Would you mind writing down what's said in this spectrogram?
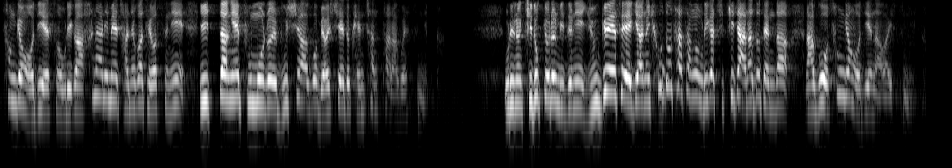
성경 어디에서 우리가 하나님의 자녀가 되었으니 이 땅의 부모를 무시하고 멸시해도 괜찮다라고 했습니까? 우리는 기독교를 믿으니 유교에서 얘기하는 효도 사상은 우리가 지키지 않아도 된다라고 성경 어디에 나와 있습니까?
